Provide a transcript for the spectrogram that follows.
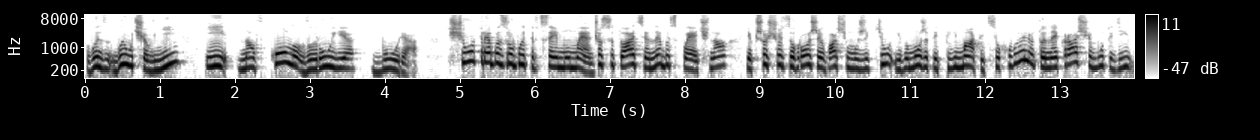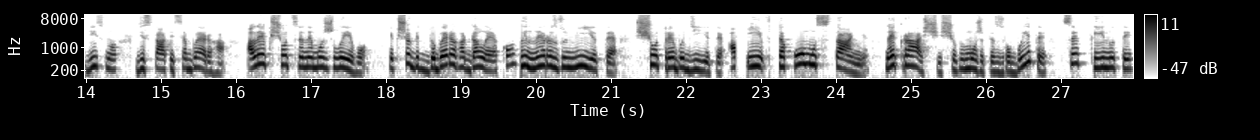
ви, ви у човні, і навколо вирує буря. Що треба зробити в цей момент? Що ситуація небезпечна, якщо щось загрожує вашому життю, і ви можете піймати цю хвилю, то найкраще буде дійсно дістатися берега. Але якщо це неможливо, якщо до берега далеко, ви не розумієте, що треба діяти, і в такому стані найкраще, що ви можете зробити, це кинути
